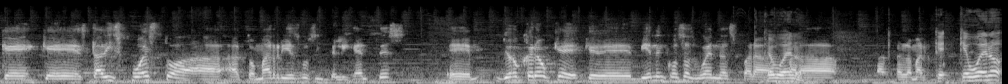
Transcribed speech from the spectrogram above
que, que está dispuesto a, a tomar riesgos inteligentes. Eh, yo creo que, que vienen cosas buenas para, Qué bueno. para, para la marca. Qué, qué bueno.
